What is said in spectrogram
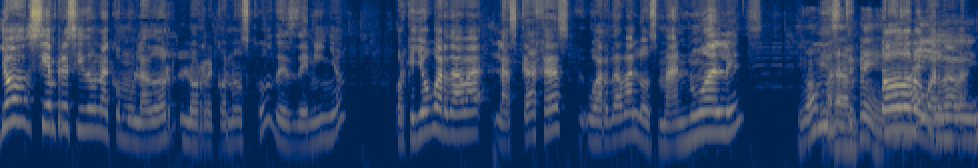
yo siempre he sido un acumulador, lo reconozco desde niño, porque yo guardaba las cajas, guardaba los manuales, No Este, mames. todo lo guardaba. Y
